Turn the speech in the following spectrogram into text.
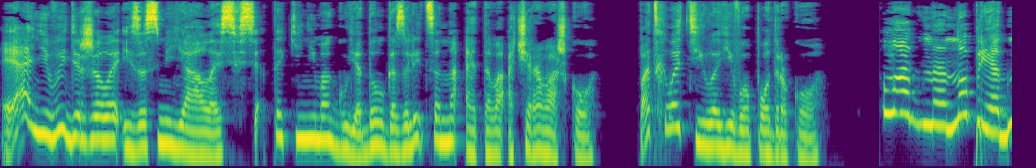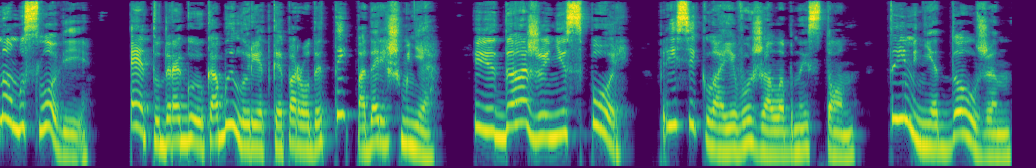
Я не выдержала и засмеялась. Все-таки не могу я долго злиться на этого очаровашку. Подхватила его под руку. «Ладно, но при одном условии. Эту дорогую кобылу редкой породы ты подаришь мне. И даже не спорь пресекла его жалобный стон. «Ты мне должен!»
